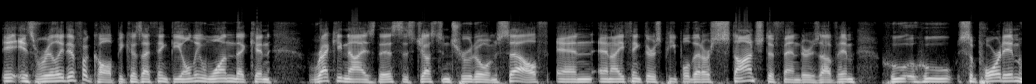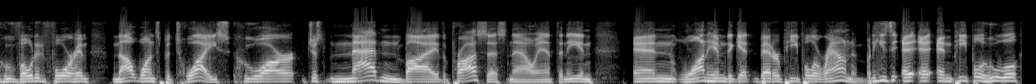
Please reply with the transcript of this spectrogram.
it's really difficult because I think the only one that can recognize this is Justin Trudeau himself, and and I think there's people that are staunch defenders of him who who support him, who voted for him not once but twice, who are just maddened by the process now, Anthony, and and want him to get better people around him. But he's and people who will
